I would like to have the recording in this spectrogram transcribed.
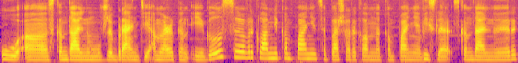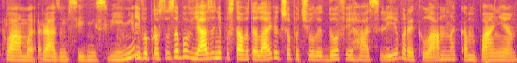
у а, скандальному вже бренді American Eagles в рекламній кампанії. Це перша рекламна кампанія після скандальної реклами разом з Сідні Свіні. І ви просто зобов'язані поставити лайк, якщо почули дофіга слів рекламна кампанія.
